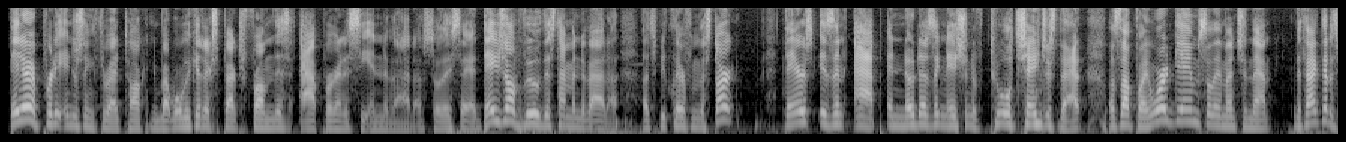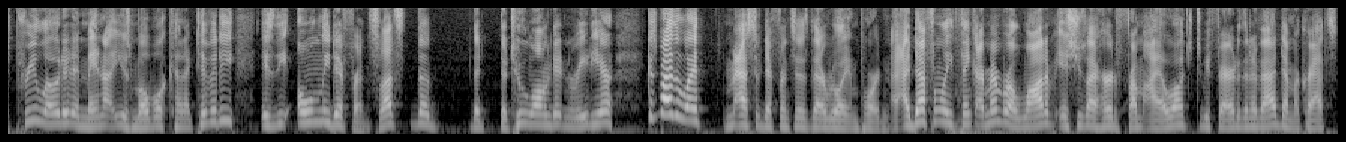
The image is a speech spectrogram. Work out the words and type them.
they did a pretty interesting thread talking about what we could expect from this app we're going to see in Nevada. So they say a deja vu this time in Nevada. Let's be clear from the start. Theirs is an app, and no designation of tool changes that. Let's stop playing word games. So they mentioned that. The fact that it's preloaded and may not use mobile connectivity is the only difference. So that's the the, the too long didn't read here. Because, by the way, massive differences that are really important. I, I definitely think, I remember a lot of issues I heard from Iowa, just to be fair to the Nevada Democrats.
